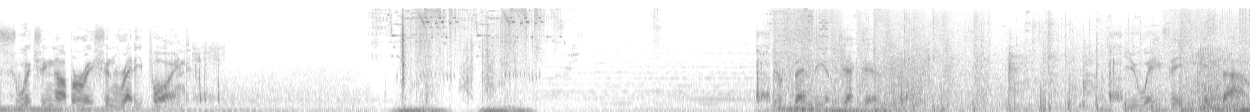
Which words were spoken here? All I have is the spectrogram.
Switch Approaching Operation Ready Point. Defend the objective. UAV inbound.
